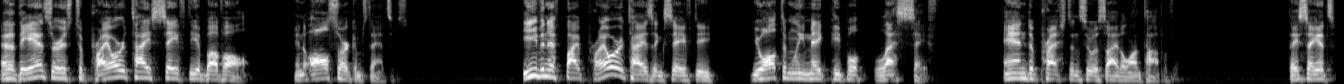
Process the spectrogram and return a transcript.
and that the answer is to prioritize safety above all in all circumstances. Even if by prioritizing safety, you ultimately make people less safe and depressed and suicidal on top of it. They say it's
